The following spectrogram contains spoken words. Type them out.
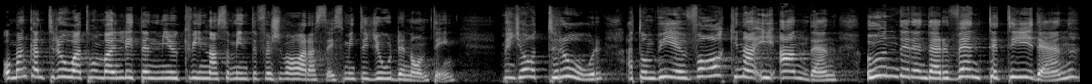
Och man kan tro att hon var en liten mjuk kvinna som inte försvarade sig, som inte gjorde någonting. Men jag tror att om vi är vakna i anden under den där väntetiden,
